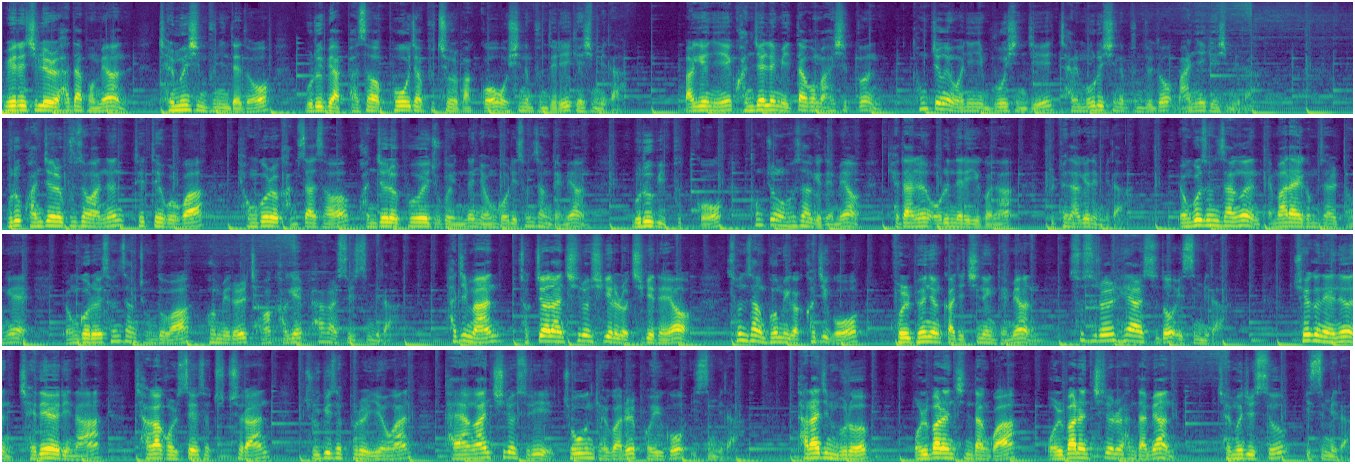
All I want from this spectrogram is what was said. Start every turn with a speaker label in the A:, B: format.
A: 외래 진료를 하다 보면 젊으신 분인데도 무릎이 아파서 보호자 부축을 받고 오시는 분들이 계십니다. 막연히 관절염이 있다고만 하실 뿐 통증의 원인이 무엇인지 잘 모르시는 분들도 많이 계십니다. 무릎 관절을 구성하는 대퇴골과 경골을 감싸서 관절을 보호해주고 있는 연골이 손상되면 무릎이 붓고 통증을 호소하게 되며 계단을 오르내리거나 불편하게 됩니다. 연골 손상은 MRI 검사를 통해 연골의 손상 정도와 범위를 정확하게 파악할 수 있습니다. 하지만 적절한 치료 시기를 놓치게 되어 손상 범위가 커지고 골 변형까지 진행되면 수술을 해야 할 수도 있습니다. 최근에는 제대열이나 자가골수에서 추출한 줄기세포를 이용한 다양한 치료술이 좋은 결과를 보이고 있습니다. 달아진 무릎, 올바른 진단과 올바른 치료를 한다면 젊어질 수 있습니다.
